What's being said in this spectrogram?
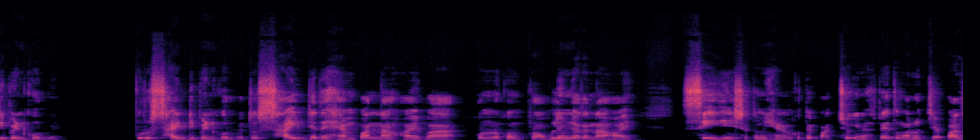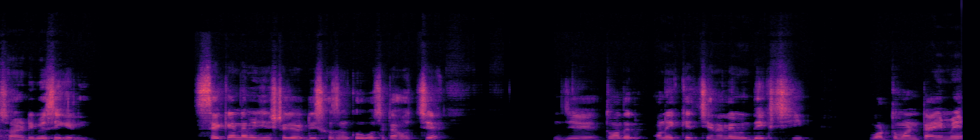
ডিপেন্ড করবে। পুরো সাইট ডিপেন্ড করবে। তো সাইট যাতে হ্যাম্পার না হয় বা কোনো রকম প্রবলেম যাতে না হয়, সেই জিনিসটা তুমি হ্যান্ডেল করতে পারছ কি না সেটাই তোমার হচ্ছে পার্সোনালিটি বেসিক্যালি সেকেন্ড আমি জিনিসটা যেটা ডিসকাশন করব সেটা হচ্ছে যে তোমাদের অনেকের চ্যানেলে আমি দেখছি, বর্তমান টাইমে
